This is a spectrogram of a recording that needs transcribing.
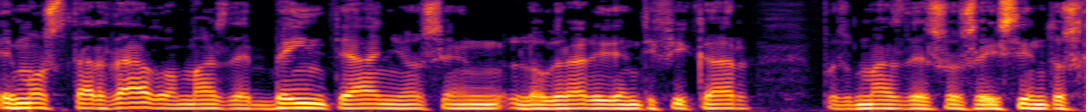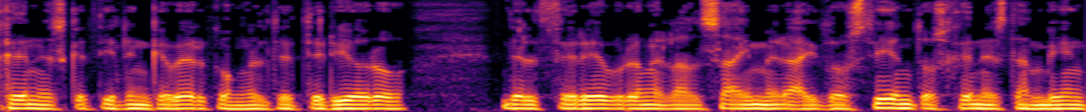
Hemos tardado más de 20 años en lograr identificar pues más de esos 600 genes que tienen que ver con el deterioro del cerebro en el Alzheimer. Hay 200 genes también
